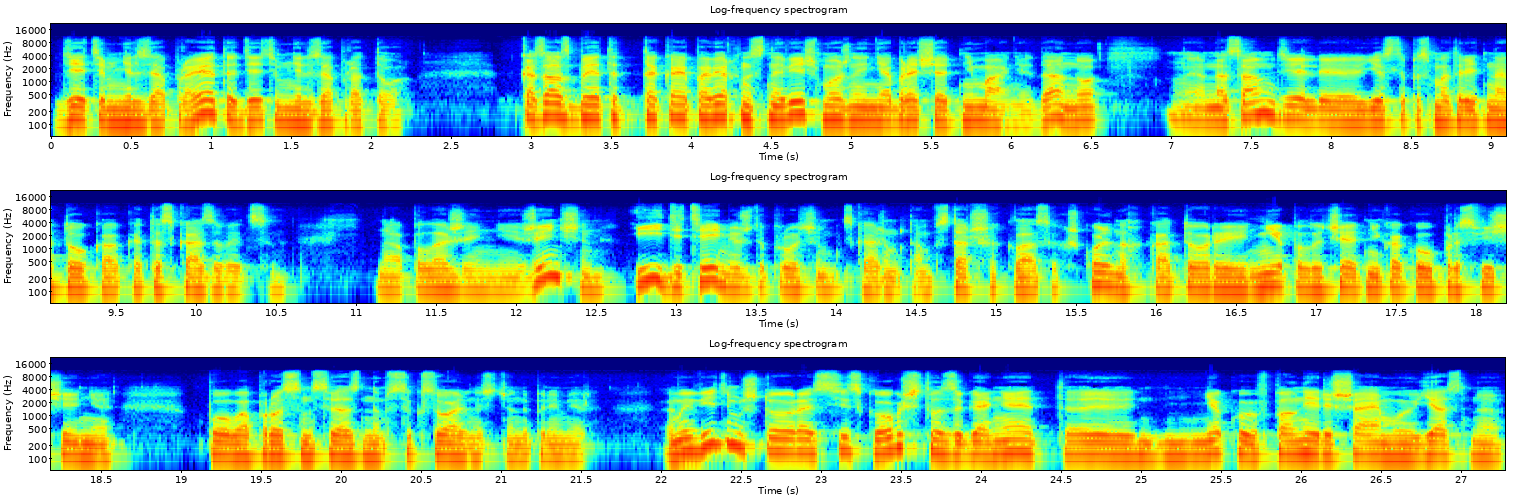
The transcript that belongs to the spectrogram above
детям нельзя про это, детям нельзя про то. Казалось бы, это такая поверхностная вещь, можно и не обращать внимания, да, но э, на самом деле, если посмотреть на то, как это сказывается на положении женщин и детей, между прочим, скажем, там в старших классах школьных, которые не получают никакого просвещения по вопросам, связанным с сексуальностью, например – мы видим, что российское общество загоняет э, некую вполне решаемую, ясную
